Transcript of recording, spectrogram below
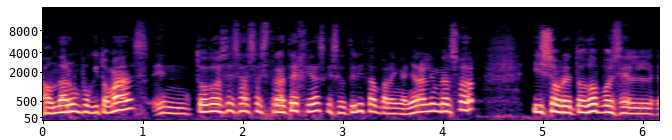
ahondar un poquito más en todas esas estrategias que se utilizan para engañar al inversor y sobre todo pues el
